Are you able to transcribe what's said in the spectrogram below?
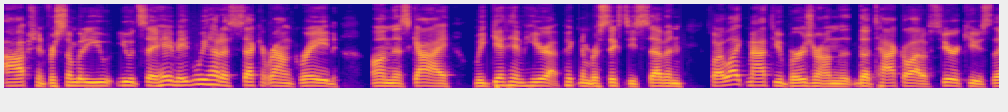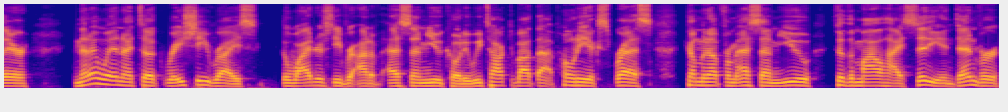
option for somebody you, you would say, hey, maybe we had a second round grade on this guy. We get him here at pick number 67. So I like Matthew Bergeron, the, the tackle out of Syracuse there. And then I went and I took Rashee Rice, the wide receiver out of SMU, Cody. We talked about that Pony Express coming up from SMU to the Mile High City in Denver.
